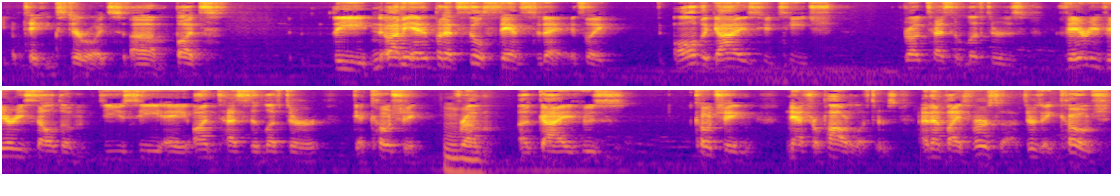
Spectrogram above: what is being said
you know, taking steroids. Um, but the I mean, but it still stands today. It's like all the guys who teach drug tested lifters, very, very seldom do you see a untested lifter get coaching from a guy who's coaching natural power lifters. And then vice versa. If there's a coach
